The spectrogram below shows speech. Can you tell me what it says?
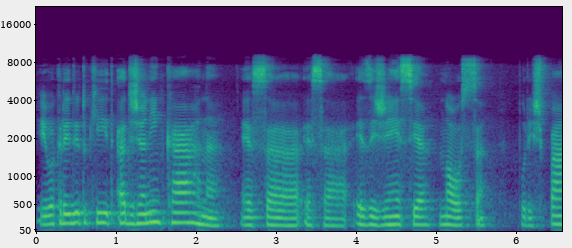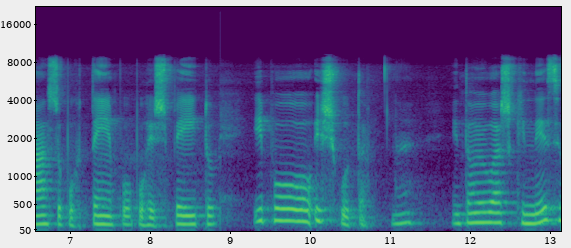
Eu acredito que a Djane encarna essa, essa exigência nossa por espaço, por tempo, por respeito e por escuta. Né? Então eu acho que nesse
